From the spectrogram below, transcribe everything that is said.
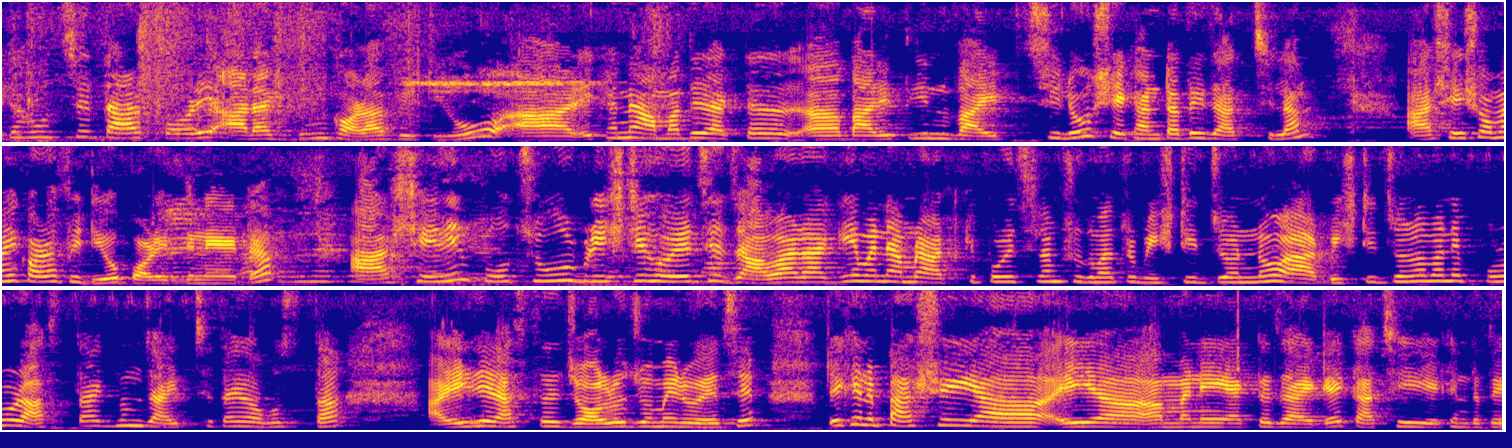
এটা হচ্ছে তারপরে আর একদিন করা ভিডিও আর এখানে আমাদের একটা বাড়িতে ইনভাইট ছিল, সেখানটাতেই যাচ্ছিলাম। আর সেই সময় করা ভিডিও পরের দিনে এটা। আর সেদিন প্রচুর বৃষ্টি হয়েছে, যাওয়ার আগে মানে আমরা আটকে পড়েছিলাম শুধুমাত্র বৃষ্টির জন্য। আর বৃষ্টির জন্য মানে পুরো রাস্তা একদম যাইছে তাই অবস্থা। আর এই যে রাস্তায় জলও জমে রয়েছে। তো এখানে পাশেই এই মানে একটা জায়গায় কাছেই এখানটাতে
